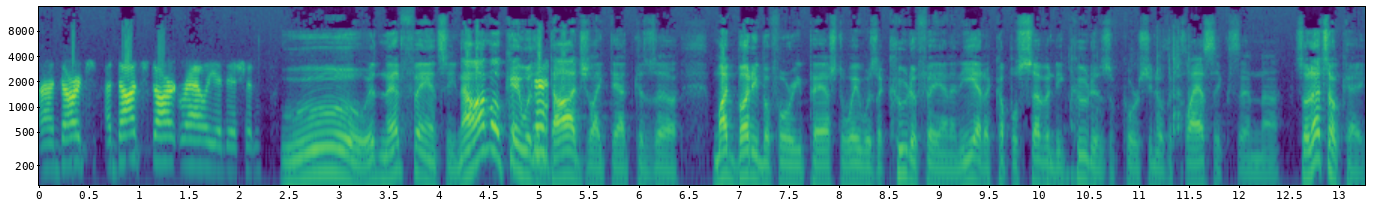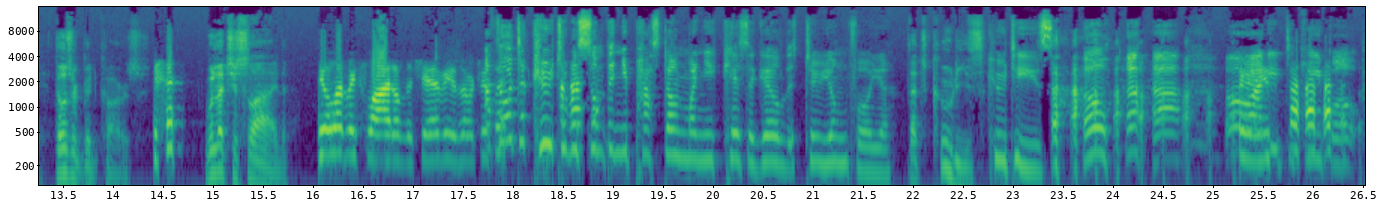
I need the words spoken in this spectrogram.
a Dodge a Dodge Dart Rally Edition. Ooh, isn't that fancy? Now I'm okay with a Dodge like that because uh, my buddy before he passed away was a Cuda fan, and he had a couple '70 Cudas, of course, you know the classics, and uh, so that's okay. Those are good cars. we'll let you slide. You'll let me slide on the Chevy. Is that what you're I saying? thought a cooter was something you passed on when you kiss a girl that's too young for you. That's cooties. Cooties. Oh, oh, I need to keep up.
